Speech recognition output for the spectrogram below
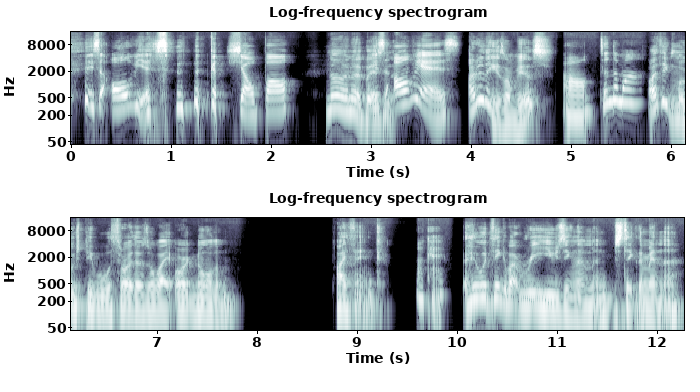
it's obvious 那个小包 No, no, but it's it's, obvious I don't think it's obvious. 哦，真的吗 I think most people will throw those away or ignore them. I think. ？OK， Who would think about reusing them and stick them in there?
